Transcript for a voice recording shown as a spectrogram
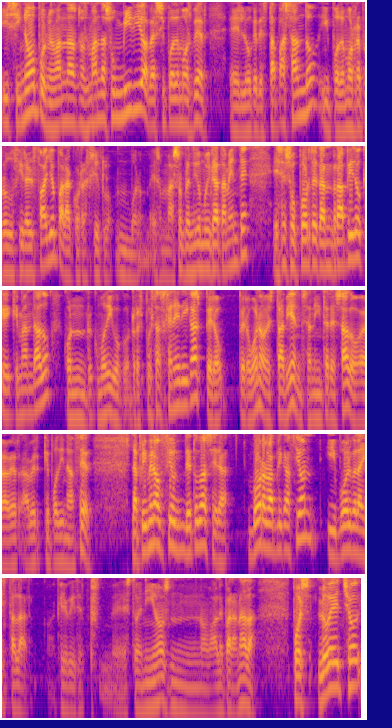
Y si no, pues me mandas, nos mandas un vídeo a ver si podemos ver eh, lo que te está pasando y podemos reproducir el fallo para corregirlo. Bueno, me ha sorprendido muy gratamente ese soporte tan rápido que, me han dado, con, como digo, con respuestas genéricas, pero, pero bueno, está bien, se han interesado a ver, a ver qué podían hacer. La primera opción de todas era borra la aplicación y vuelve a instalar aquello que dices, esto en iOS no vale para nada. Pues lo he hecho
